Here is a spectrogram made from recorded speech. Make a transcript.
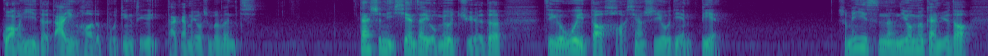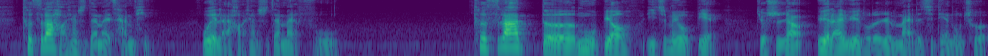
广义的打引号的补丁，这个大概没有什么问题。但是你现在有没有觉得这个味道好像是有点变？什么意思呢？你有没有感觉到特斯拉好像是在卖产品，未来好像是在卖服务？特斯拉的目标一直没有变，就是让越来越多的人买得起电动车，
